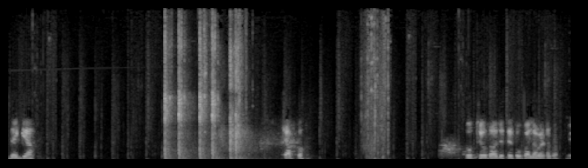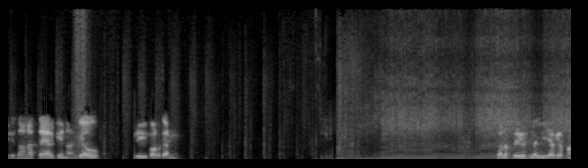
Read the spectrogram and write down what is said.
ਦੇਖ ਗਿਆ ਚੱਕ ਉੱਥੇ ਉਹਦਾ ਜਿੱਥੇ ਤੂੰ ਪਹਿਲਾਂ ਬੈਠਾ ਤਾ ਮੇਰੇ ਤਾਂ ਨਾ ਤੈਰ ਕੇ ਲੰਘ ਗਿਆ ਉਹ ਰੀਕਾਲ ਕਰਨ ਚੱਲ ਫਲੇਸ ਲੱਗੀ ਜਾ ਕੇ ਆਪਾਂ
